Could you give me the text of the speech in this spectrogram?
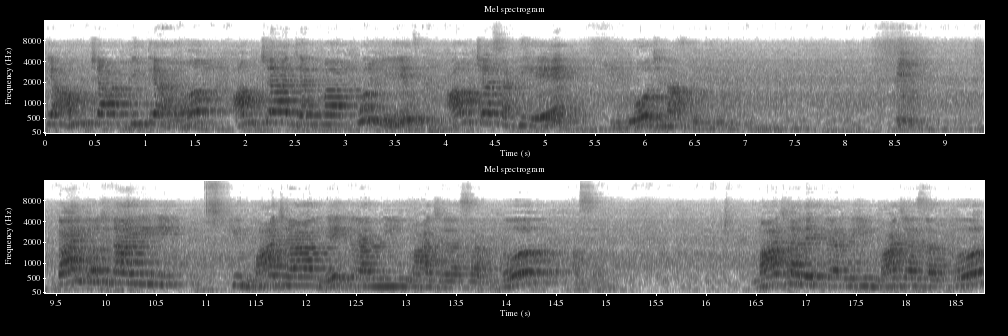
की आमच्या पित्यानं आमच्या जन्मापूर्वीच आमच्यासाठी एक योजना केली. काय योजना आहे ही? की माझ्या लेकरांनी माझ्यासारखं असं. माझ्या लेकरांनी माझ्यासारखं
